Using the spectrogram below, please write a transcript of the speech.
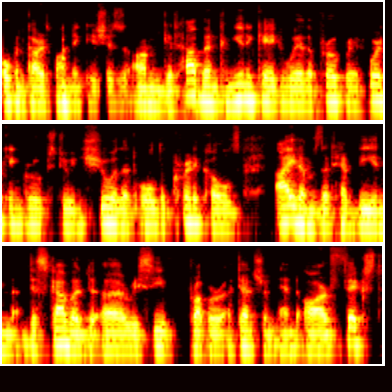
open corresponding issues on GitHub and communicate with appropriate working groups to ensure that all the critical items that have been discovered uh, receive proper attention and are fixed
